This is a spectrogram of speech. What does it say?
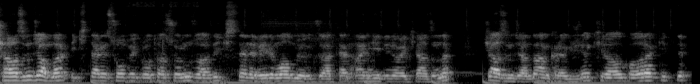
Kazımcan var. İki tane sol bek rotasyonumuz vardı. İkisinden de verim almıyorduk zaten. Angelino ve Kazım'dan. Kazımcan da Ankara gücüne kiralık olarak gitti.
